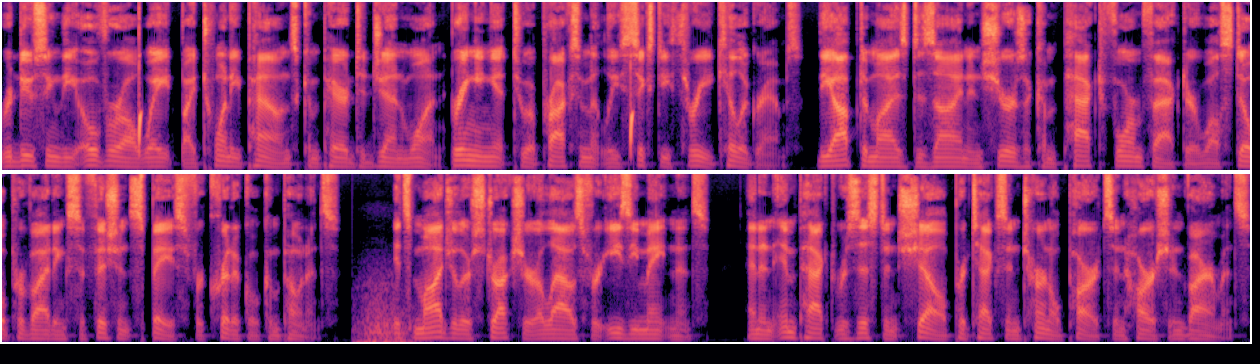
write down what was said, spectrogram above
reducing the overall weight by 20 pounds compared to Gen 1, bringing it to approximately 63 kilograms. The optimized design ensures a compact form factor while still providing sufficient space for critical components. Its modular structure allows for easy maintenance, and an impact-resistant shell protects internal parts in harsh environments.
